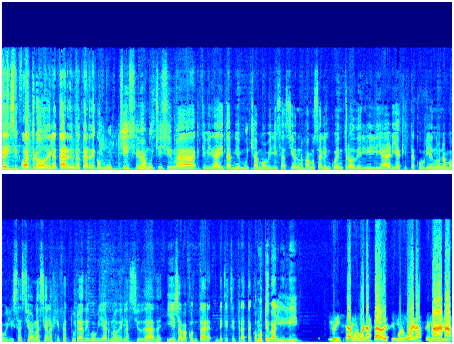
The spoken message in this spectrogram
6 y 4 de la tarde, una tarde con muchísima, muchísima actividad y también mucha movilización. Nos vamos al encuentro de Lili Arias, que está cubriendo una movilización hacia la jefatura de gobierno de la ciudad y ella va a contar de qué se trata. ¿Cómo te va, Lili? Luisa, muy buenas tardes y muy buena semana.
